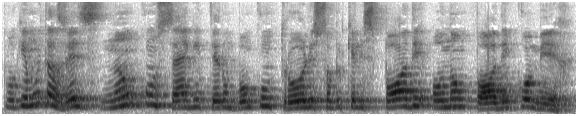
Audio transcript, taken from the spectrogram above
porque muitas vezes não conseguem ter um bom controle sobre o que eles podem ou não podem comer.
